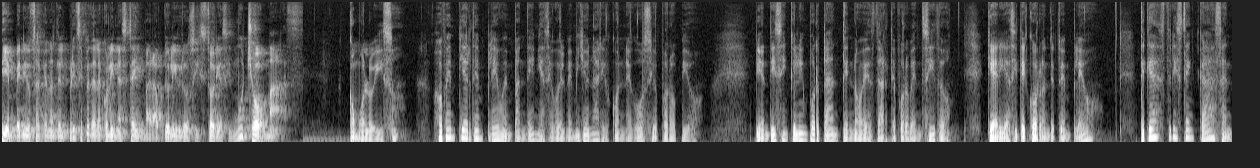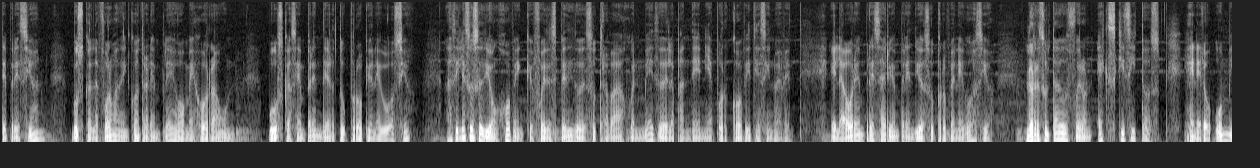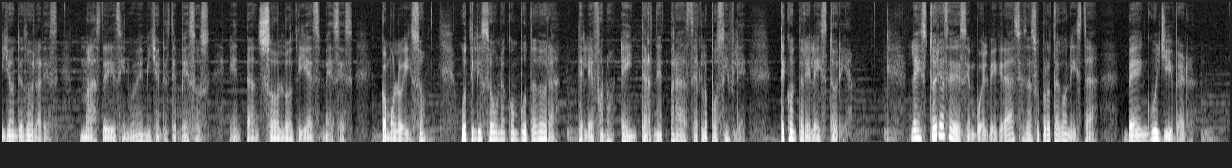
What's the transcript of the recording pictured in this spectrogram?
Bienvenidos al canal del Príncipe de la Colina Steinmar, audiolibros, historias y mucho más. ¿Cómo lo hizo? Joven pierde empleo en pandemia, se vuelve millonario con negocio propio. Bien dicen que lo importante no es darte por vencido. ¿Qué harías si te corren de tu empleo? ¿Te quedas triste en casa, en depresión? ¿Buscas la forma de encontrar empleo o mejor aún, buscas emprender tu propio negocio? Así le sucedió a un joven que fue despedido de su trabajo en medio de la pandemia por COVID-19. El ahora empresario emprendió su propio negocio. Los resultados fueron exquisitos. Generó un millón de dólares, más de 19 millones de pesos, en tan solo 10 meses. ¿Cómo lo hizo? Utilizó una computadora, teléfono e internet para hacerlo posible. Te contaré la historia. La historia se desenvuelve gracias a su protagonista, Ben Gulliver,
